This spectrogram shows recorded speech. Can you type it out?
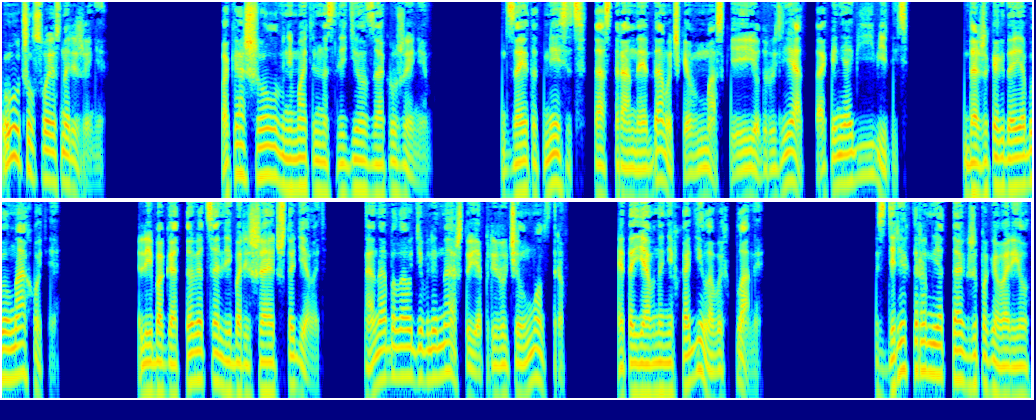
улучшил свое снаряжение. Пока шел, внимательно следил за окружением. За этот месяц та странная дамочка в маске и ее друзья так и не объявились, даже когда я был на охоте. Либо готовятся, либо решают, что делать. Она была удивлена, что я приручил монстров. Это явно не входило в их планы. С директором я также поговорил.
